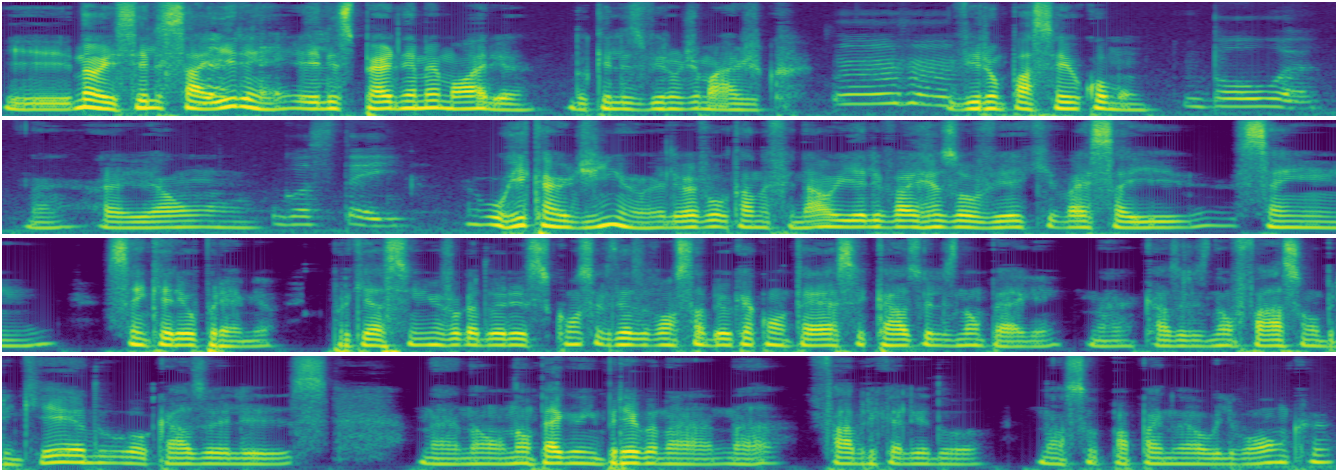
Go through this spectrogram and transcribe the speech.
E, não, e se eles saírem, eles perdem a memória do que eles viram de mágico. Uhum. Viram um passeio comum. Boa. Né? Aí é um. Gostei. O Ricardinho, ele vai voltar no final e ele vai resolver que vai sair sem, sem querer o prêmio. Porque assim os jogadores com certeza vão saber o que acontece caso eles não peguem. Né? Caso eles não façam o brinquedo, ou caso eles né, não, não peguem o emprego na, na fábrica ali do, nosso Papai Noel Willy Wonka.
